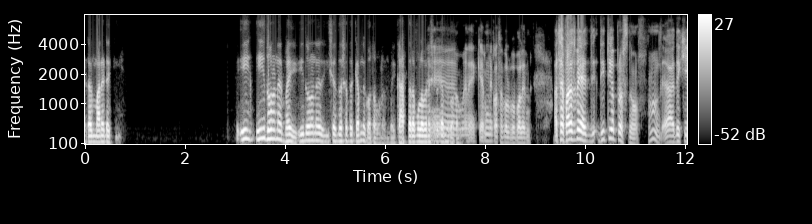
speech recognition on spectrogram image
এটার মানেটা কি? এই এই ধরনের ভাই, এই ধরনের ইসেদের সাথে কেমনে কথা বলেন ভাই? ঘাটতারা বলাবেন সাথে কেমনে কথা মানে কথা বলব বলেন? আচ্ছা ফারাজ ভাই দ্বিতীয় প্রশ্ন, হুম দেখি,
